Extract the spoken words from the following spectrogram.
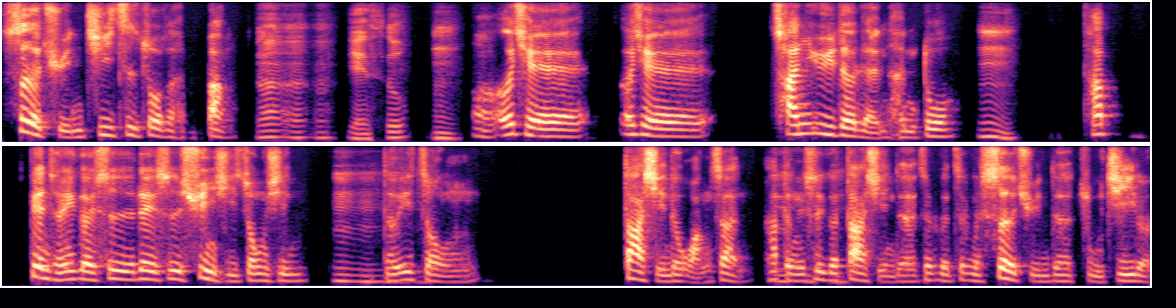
社群机制做的很棒，嗯嗯嗯，脸书，嗯。哦，而且而且参与的人很多，嗯，它变成一个是类似讯息中心，嗯嗯。的一种大型的网站，它等于是一个大型的这个这个社群的主机了，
